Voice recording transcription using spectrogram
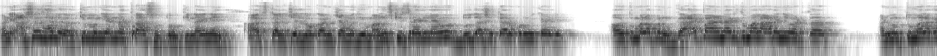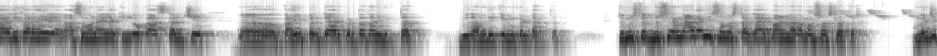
आणि असं झालं की मग यांना त्रास होतो की नाही नाही आजकालच्या लोकांच्या मध्ये माणुसकीच राहिली नाही हो. दूध असे तयार करून विकायले. अहो तुम्हाला पण गाय पाळणारे तुम्हाला अडाणी वाटतात. आणि मग तुम्हाला काय अधिकार आहे असं म्हणायला की लोक आजकालचे काही पण तयार करतात आणि विकतात दुधामध्ये केमिकल टाकतात? तुम्हीच तर दुसऱ्या नाडाने समजता गाय पाळणारा माणूस असला तर. म्हणजे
